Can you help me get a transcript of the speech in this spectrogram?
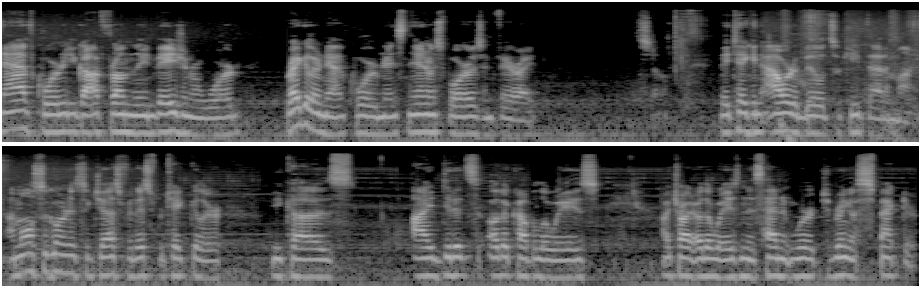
nav coordinate you got from the invasion reward, regular nav coordinates, nanospores, and ferrite. So they take an hour to build, so keep that in mind. I'm also going to suggest for this particular, because I did it other couple of ways, I tried other ways and this hadn't worked, to bring a Spectre.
